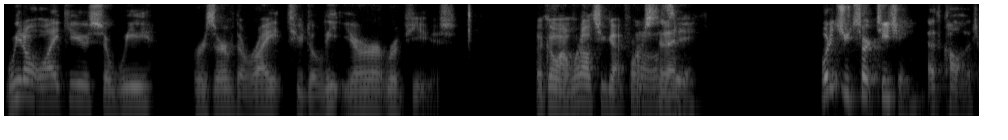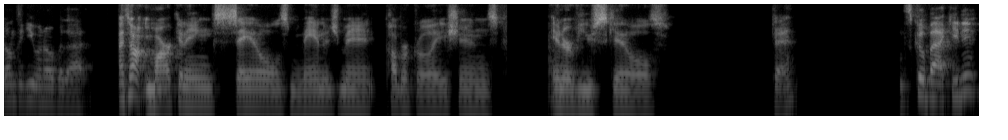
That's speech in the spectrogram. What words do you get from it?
We don't like you, so we reserve the right to delete your reviews. But go on. What else you got for Oh, us let's today? see. What did you start teaching at college? I don't think you went over that. I taught marketing, sales, management, public relations, interview skills. Okay. Let's go back. You didn't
